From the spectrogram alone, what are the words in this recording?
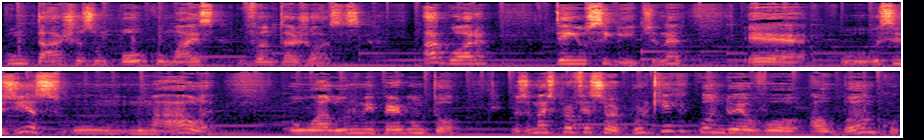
com taxas um pouco mais vantajosas. Agora tem o seguinte, né? É, esses dias, um, numa aula, um aluno me perguntou: mas professor, por que, que quando eu vou ao banco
